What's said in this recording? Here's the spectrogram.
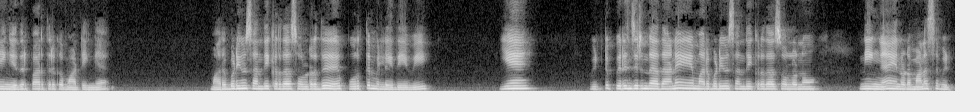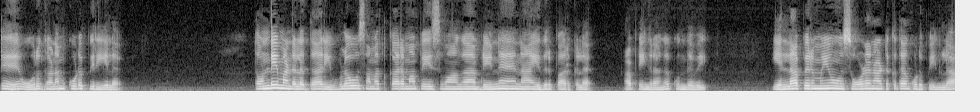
நீங்கள் எதிர்பார்த்துருக்க மாட்டீங்க? மறுபடியும் சந்திக்கிறதா சொல்கிறது பொருத்தமில்லை தேவி. ஏன்? விட்டு பிரிஞ்சிருந்தா தானே மறுபடியும் சந்திக்கிறதா சொல்லணும்? நீங்கள் என்னோட மனசை விட்டு ஒரு கணம் கூட பிரியலை. தொண்டை மண்டலத்தார் இவ்வளோ சமத்காரமாக பேசுவாங்க அப்படின்னு நான் எதிர்பார்க்கலை அப்படிங்கிறாங்க குந்தவை. எல்லா பெருமையும் சோழ நாட்டுக்கு தான் கொடுப்பீங்களா?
